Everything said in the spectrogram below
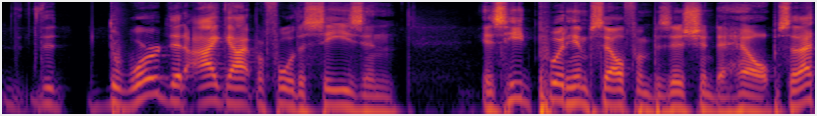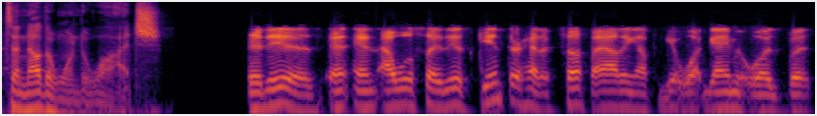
the the word that I got before the season is he'd put himself in position to help. So that's another one to watch. It is, and, and I will say this: Ginther had a tough outing. I forget what game it was, but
